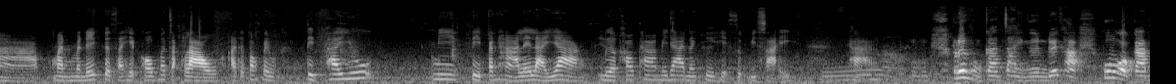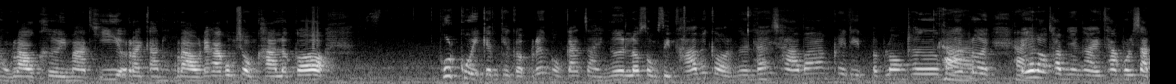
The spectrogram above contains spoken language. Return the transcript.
อ่ามันมันได้เกิดสาเหตุเพราะมาจากเรา อาจจะต้องเป็นติดพายุมีติดปัญหาหลาย ๆ อย่างเรือเข้าท่าไม่ได้นั่นคือเหตุสุดวิสัยค่ะอืมเรื่องของการจ่ายเงินด้วยค่ะ ผู้ประกอบการของเราเคยมาที่รายการของเรานะคะคุณผู้ชมคะแล้วก็ พูดคุยกันเกี่ยวกับเรื่องของการจ่ายเงิน เราส่งสินค้าไปก่อนเงินได้ช้าบ้างเครดิตแบบลองเทอมค่ะมากเลยค่ะ เอ๊ะเราทำยังไงทางบริษัท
